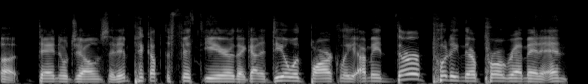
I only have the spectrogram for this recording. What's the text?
uh, Daniel Jones. They didn't pick up the fifth year. They got to deal with Barkley. I mean, they're putting their program in and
